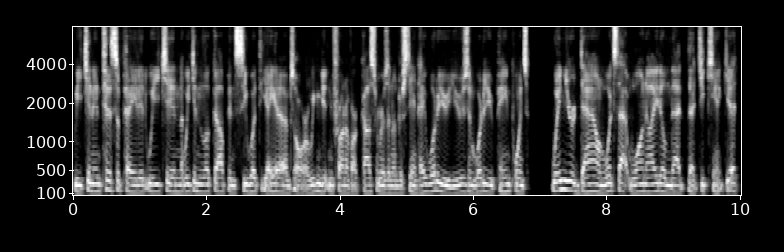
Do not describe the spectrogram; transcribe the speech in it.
we can anticipate it. We can we can look up and see what the items are. We can get in front of our customers and understand, hey, what are you using? What are your pain points? When you're down, what's that one item that that you can't get?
